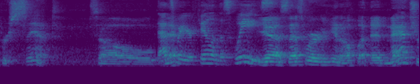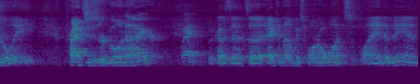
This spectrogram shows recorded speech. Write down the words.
percent, so. That's that- where you're feeling the squeeze. Yes, that's where, you know, naturally, prices are going higher, Right. because that's uh, economics one oh one, supply and demand.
